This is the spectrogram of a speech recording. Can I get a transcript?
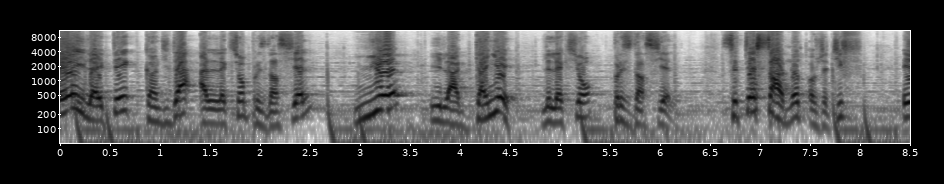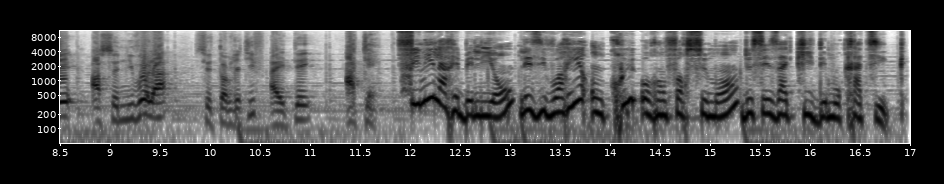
Et il a été candidat à l'élection présidentielle. Mieux, il a gagné l'élection présidentielle. C'était ça notre objectif. Et à ce niveau-là, cet objectif a été atteint. Fini la rébellion, les Ivoiriens ont cru au renforcement de ces acquis démocratiques.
